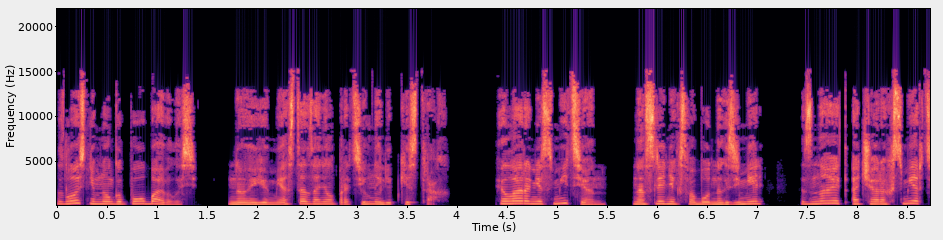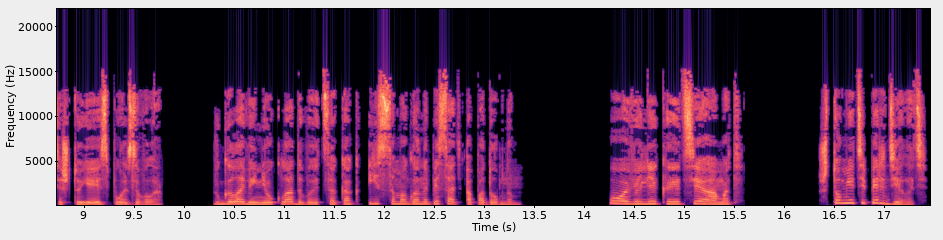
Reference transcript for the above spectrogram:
Злость немного поубавилась, но ее место занял противный липкий страх. Элара Смитиан, наследник свободных земель, знает о чарах смерти, что я использовала. В голове не укладывается, как Исса могла написать о подобном. О, великая Тиамат! Что мне теперь делать?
